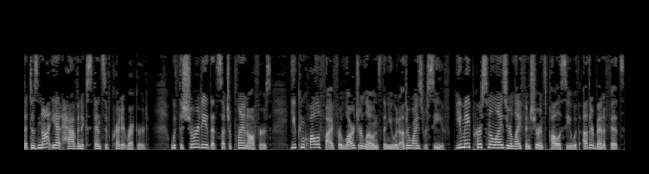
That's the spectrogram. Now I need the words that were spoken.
that does not yet have an extensive credit record. With the surety that such a plan offers, you can qualify for larger loans than you would otherwise receive. You may personalize your life insurance policy with other benefits,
